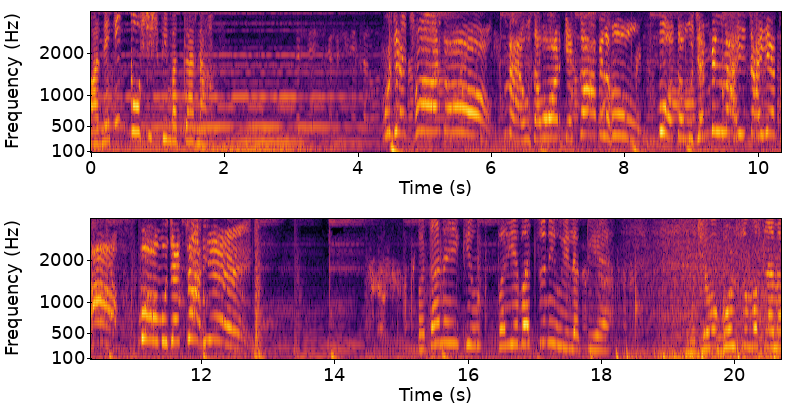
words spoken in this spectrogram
मारने की कोशिश भी मत करना। मुझे छोड़ दो। मैं उस अवार्ड के काबिल हूँ। वो तो मुझे मिलना ही चाहिए था। वो मुझे चाहिए। पता नहीं क्यों पर ये बात सुनी हुई लगती है। मुझे वो गोल्ड सुमो स्लैम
